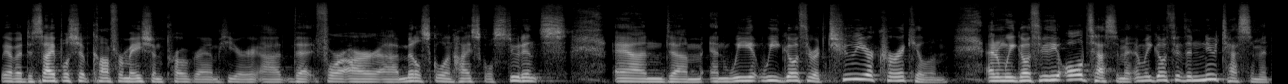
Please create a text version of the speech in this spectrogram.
We have a discipleship confirmation program here uh, that for our uh, middle school and high school students, and um, and we we go through a two-year curriculum, and we go through the Old Testament and we go through the New Testament,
